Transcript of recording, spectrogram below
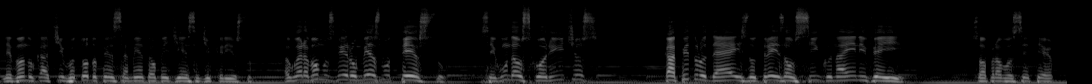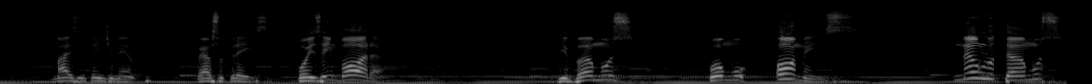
levando cativo todo pensamento à obediência de Cristo. Agora vamos ver o mesmo texto, segundo aos Coríntios, capítulo 10, do 3 ao 5 na NVI, só para você ter mais entendimento. Verso 3: Pois embora vivamos como homens, não lutamos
